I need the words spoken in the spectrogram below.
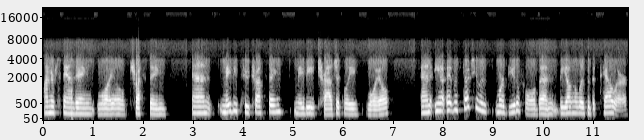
understanding, loyal, trusting, and maybe too trusting, maybe tragically loyal. And you know, it was said she was more beautiful than the young Elizabeth Taylor.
